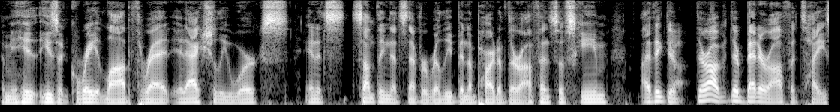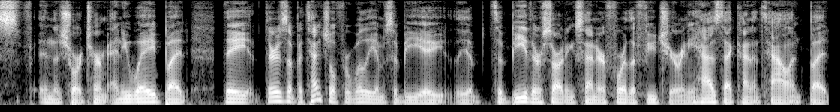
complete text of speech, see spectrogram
I mean, he, he's a great lob threat. It actually works, and it's something that's never really been a part of their offensive scheme. I think they're yeah. they're they're better off with Theis in the short term anyway, but they there's a potential for Williams to be a to be their starting center for the future, and he has that kind of talent, but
